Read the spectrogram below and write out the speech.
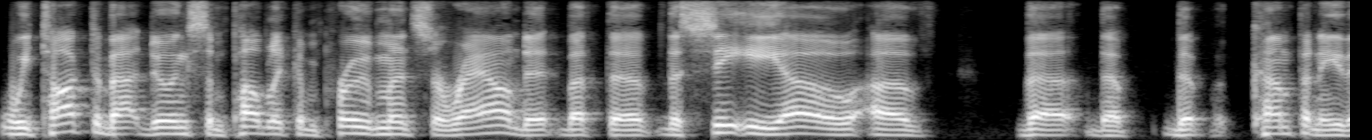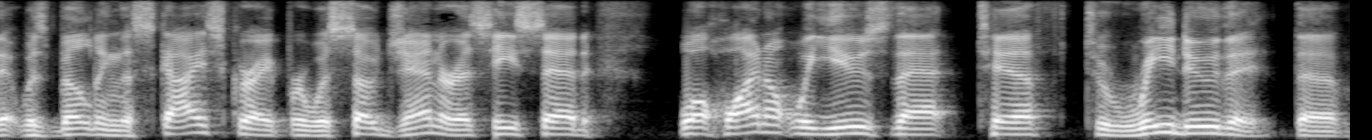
we talked about doing some public improvements around it, but the the CEO of the the the company that was building the skyscraper was so generous. He said, "Well, why don't we use that TIF to redo the the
